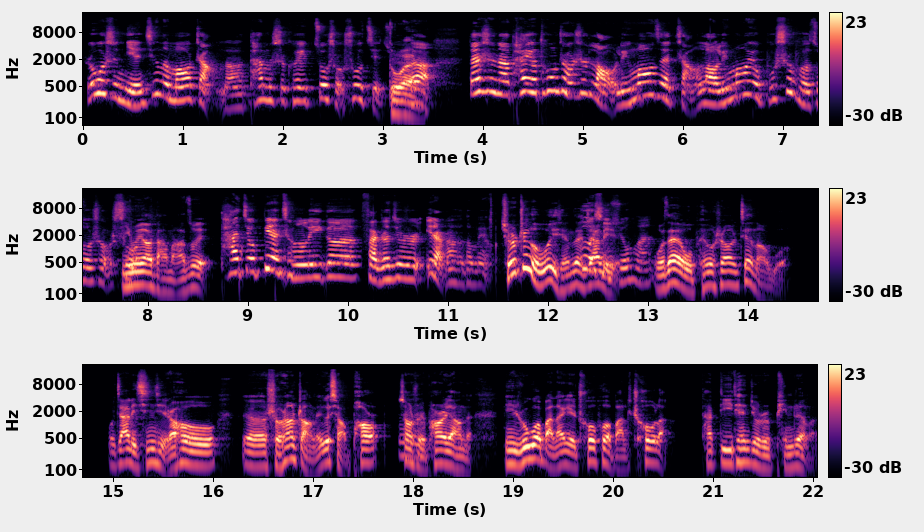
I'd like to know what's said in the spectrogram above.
如果是年轻的猫长呢，他们是可以做手术解决的。但是呢，它又通常是老龄猫在长，老龄猫又不适合做手术，因为要打麻醉，它就变成了一个，反正就是一点办法都没有。其实这个我以前在家里，我在我朋友身上见到过，我家里亲戚，然后呃手上长了一个小泡，像水泡一样的，你如果把它给戳破，把它抽了，它第一天就是平整了，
